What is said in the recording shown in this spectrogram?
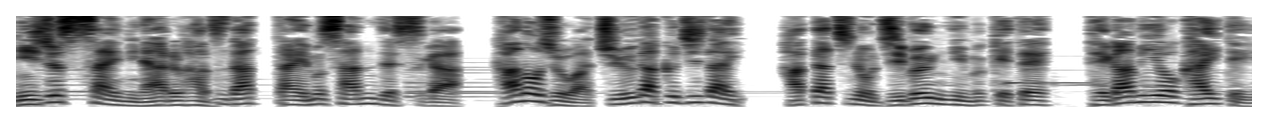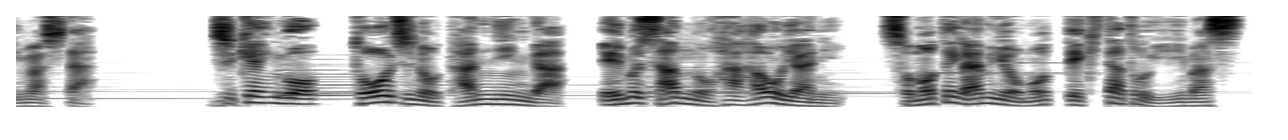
20歳になるはずだった M さんですが、彼女は中学時代、20歳の自分に向けて手紙を書いていました。事件後、当時の担任が M さんの母親にその手紙を持ってきたと言います。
